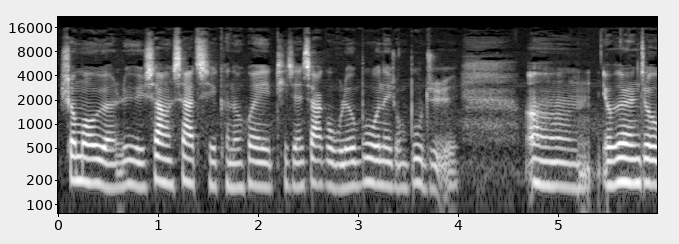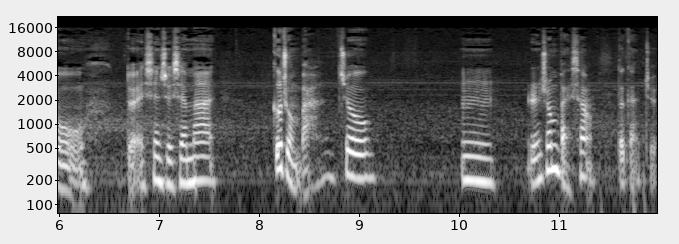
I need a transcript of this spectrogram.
深谋远虑，像下棋可能会提前下个五六步那种布局。嗯，有的人就对现学现卖，各种吧，就嗯，人生百相的感觉。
